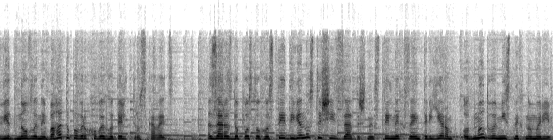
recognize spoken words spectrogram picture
відновлений багатоповерховий готель Трускавець. Зараз до послуг гостей 96 затишних, стильних за інтер'єром, одно-двомісних номерів,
